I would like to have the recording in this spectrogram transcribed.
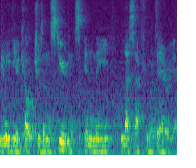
media cultures and the students in the less affluent area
